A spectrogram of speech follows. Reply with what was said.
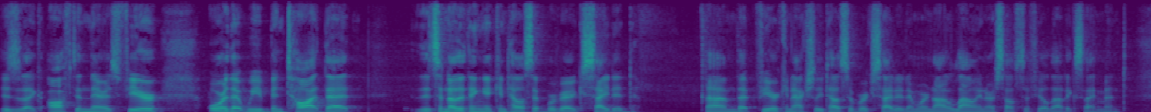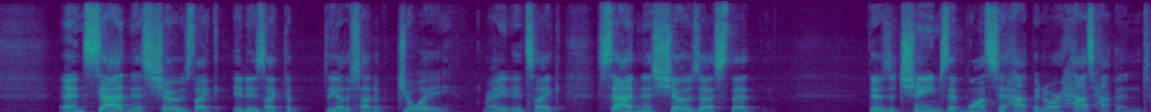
Is like often there is fear, or that we've been taught that it's another thing that can tell us that we're very excited. Um, that fear can actually tell us that we're excited and we're not allowing ourselves to feel that excitement. And sadness shows like it is like the the other side of joy, right? It's like sadness shows us that there's a change that wants to happen or has happened.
